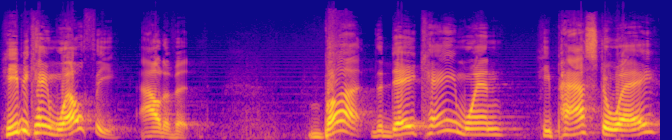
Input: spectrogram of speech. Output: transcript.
he became wealthy out of it. But the day came when he passed away,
